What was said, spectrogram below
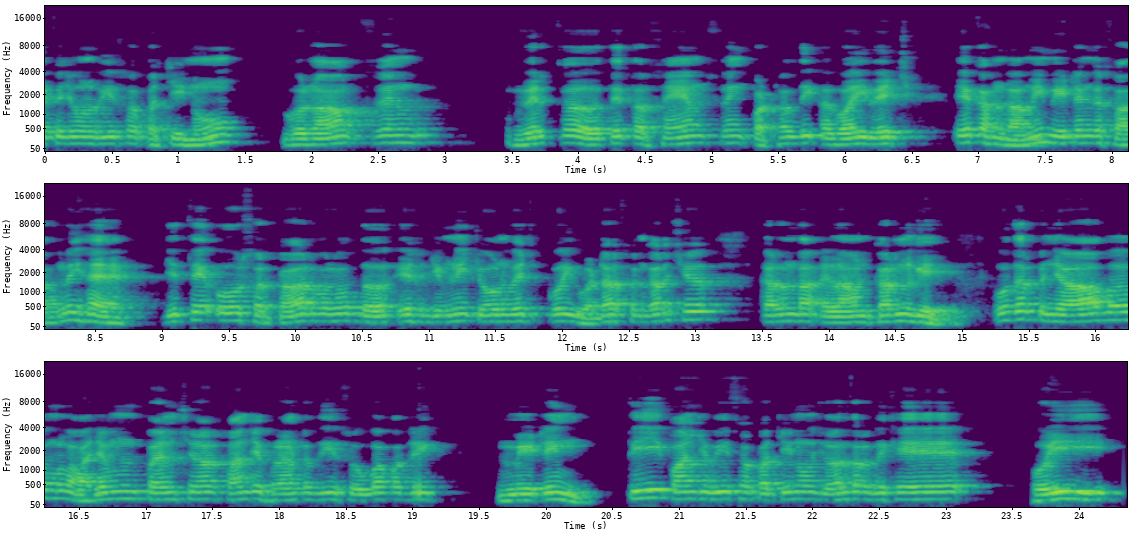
1 ਜੂਨ 2025 ਨੂੰ ਗੁਰਨਾਮ ਸਿੰਘ ਵਿਰਕ ਤੇ ਤਰਸੇਮ ਸਿੰਘ ਪੱਠਲ ਦੀ ਅਗਵਾਈ ਵਿੱਚ ਇੱਕ ਹੰਗਾਮੀ ਮੀਟਿੰਗ ਸੱਦ ਲਈ ਹੈ, ਜਿੱਥੇ ਉਹ ਸਰਕਾਰ ਵਿਰੁੱਧ ਇਸ ਜਿਮਨੀ ਚੋਣ ਵਿੱਚ ਕੋਈ ਵੱਡਾ ਸੰਘਰਸ਼ ਕਰਨ ਦਾ ਐਲਾਨ ਕਰਨਗੇ। ਉਧਰ ਪੰਜਾਬ ਮੁਲਾਜ਼ਮ ਪੈਨਸ਼ਨਰ ਸਾਂਝੇ ਫਰੰਟ ਦੀ ਸੂਬਾ ਪੱਧਰੀ ਮੀਟਿੰਗ 30/5/2025 ਨੂੰ ਜਲੰਧਰ ਵਿਖੇ ਹੋਈ।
